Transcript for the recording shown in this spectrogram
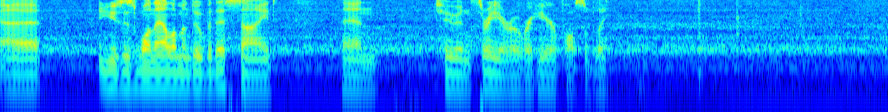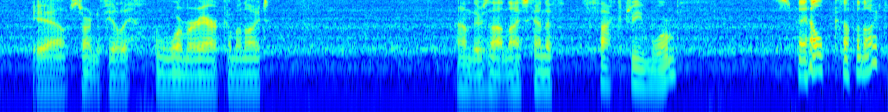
uh, uses one element over this side, then two and three are over here possibly. Yeah, I'm starting to feel the warmer air coming out. And there's that nice kind of factory warmth smell coming out.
